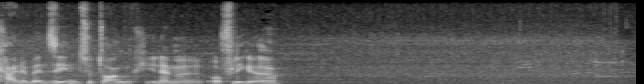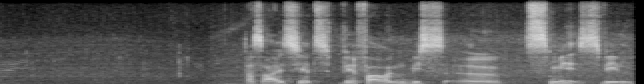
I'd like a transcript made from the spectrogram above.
keine Benzin zu Tank in einem Flieger. Das heißt jetzt, wir fahren bis äh, Smithville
